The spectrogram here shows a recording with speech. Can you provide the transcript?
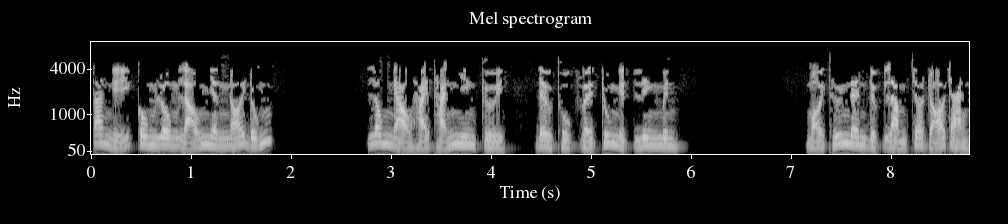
Ta nghĩ côn lôn lão nhân nói đúng. Long ngạo hải thản nhiên cười, đều thuộc về trung nghịch liên minh. Mọi thứ nên được làm cho rõ ràng,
